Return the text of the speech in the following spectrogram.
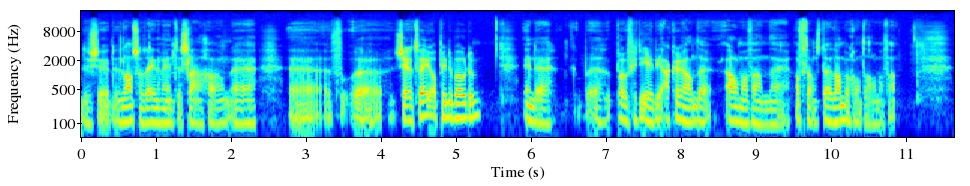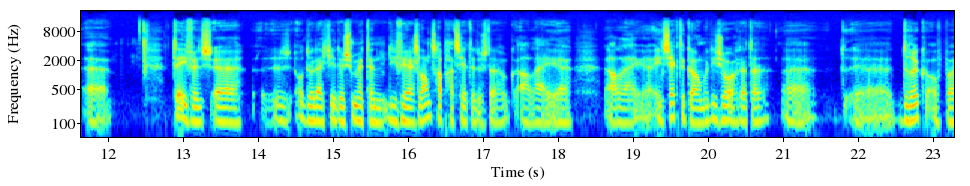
Dus uh, de landschapselementen slaan gewoon uh, CO2 op in de bodem. En daar profiteren die akkerranden allemaal van, of althans de landbouwgrond allemaal van. tevens, doordat je dus met een divers landschap gaat zitten, dus dat ook allerlei, allerlei insecten komen, die zorgen dat de druk op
